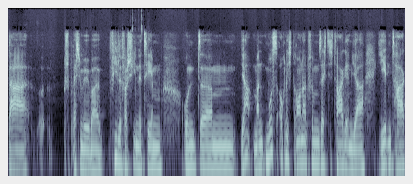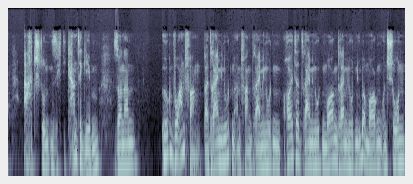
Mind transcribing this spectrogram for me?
Da sprechen wir über viele verschiedene Themen. Und ähm, ja, man muss auch nicht 365 Tage im Jahr jeden Tag acht Stunden sich die Kante geben, sondern irgendwo anfangen, bei drei Minuten anfangen. Drei Minuten heute, drei Minuten morgen, drei Minuten übermorgen und schon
